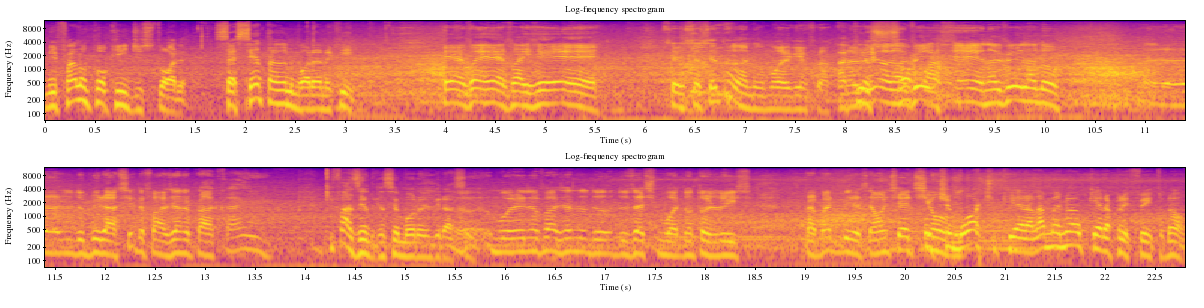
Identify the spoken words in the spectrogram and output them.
me fala um pouquinho de história. 60 anos morando aqui? É, vai, é, vai, é, é. 60 anos eu moro aqui em Franca. Aqui nós, é nós veio, é, nós veio lá no. eh, do Biraci, da fazenda pra cá e Que fazenda que você morou em Biraci? eu morei na fazenda do, do Zé Timóteo, do Antônio Luiz, pra baixo de Biraci, onde já tinha O Timóteo que era lá, mas não é o que era prefeito, não.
